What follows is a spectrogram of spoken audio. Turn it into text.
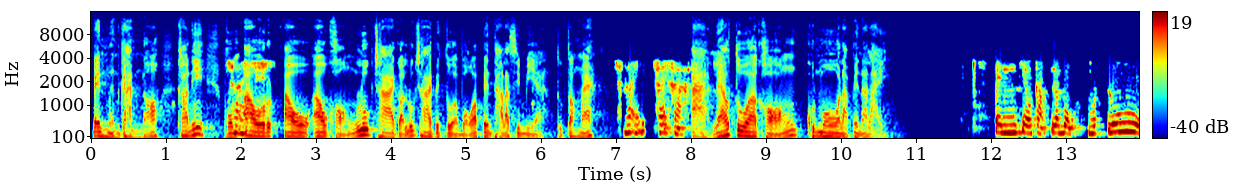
เป็นเหมือนกันเนาะคราวนี้ผมใช่เอาเอาเอาของลูกชายก่อนลูกชายไปตรวจบอกว่าเป็นทาลัสซีเมีย ถูกต้องไหมใช่ใช่ค่ะ อ่า แล้วตัวของคุณโมล่ะเป็นอะไร เป็นเกี่ยวกับระบบมดลูก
